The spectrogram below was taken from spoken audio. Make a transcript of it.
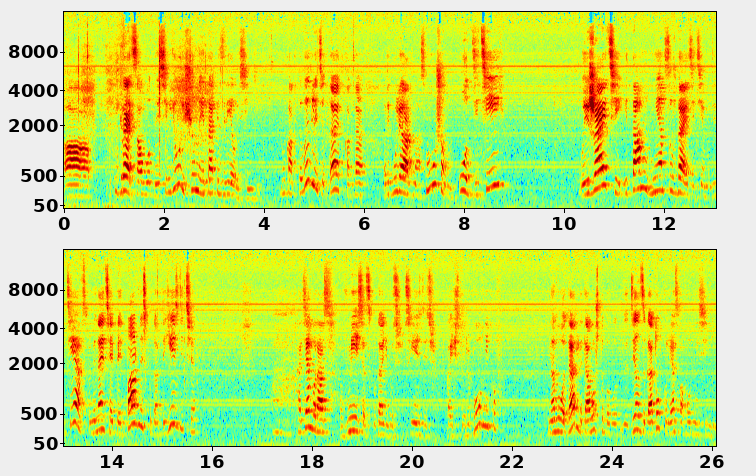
э, играть в свободную семью еще на этапе зрелой семьи. Ну, как это выглядит, да, это когда регулярно с мужем от детей уезжаете и там не обсуждаете тему детей, а вспоминаете опять парность, куда-то ездите, хотя бы раз в месяц куда-нибудь съездить в качестве любовников, ну вот, да, для того, чтобы вот делать заготовку для свободной семьи.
